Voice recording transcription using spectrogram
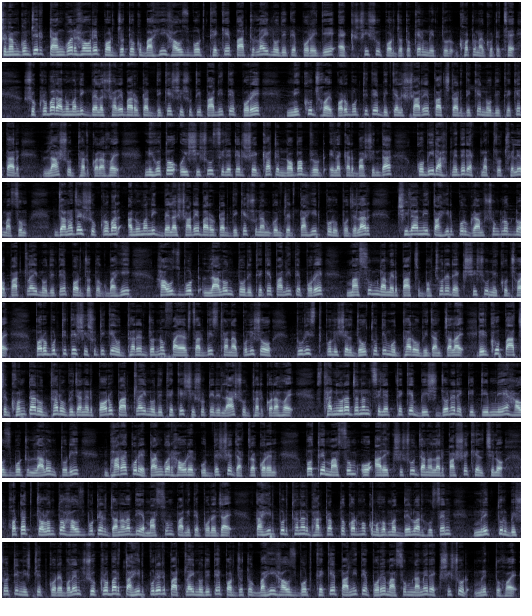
সুনামগঞ্জের টাঙ্গুয়ার হাওরে পর্যটকবাহী হাউসবোট থেকে পাটলাই নদীতে পড়ে গিয়ে এক শিশু পর্যটকের মৃত্যুর ঘটনা ঘটেছে। শুক্রবার আনুমানিক বেলা সাড়ে বারোটার দিকে শিশুটি পানিতে পড়ে নিখোঁজ হয়। পরবর্তীতে বিকেল সাড়ে পাঁচটার দিকে নদী থেকে তার লাশ উদ্ধার করা হয়। নিহত ওই শিশু সিলেটের শেখঘাট নবাব রোড এলাকার বাসিন্দা কবির আহমেদের একমাত্র ছেলে মাসুম। জানা যায়, শুক্রবার আনুমানিক বেলা সাড়ে বারোটার দিকে সুনামগঞ্জের তাহিরপুর উপজেলার ছিলানি তাহিরপুর গ্রাম সংলগ্ন পাটলাই নদীতে পর্যটকবাহী হাউসবোট লালন তরি থেকে পানিতে পড়ে মাসুম নামের পাঁচ বছরের এক শিশু নিখোঁজ হয়। পরবর্তীতে শিশুটিকে উদ্ধারের জন্য ফায়ার সার্ভিস, থানা পুলিশ ও ট্যুরিস্ট পুলিশের যৌথ টিম উদ্ধার অভিযান চালায়। দীর্ঘ পাঁচ ঘণ্টার উদ্ধার অভিযানের পর পাটলাই নদী থেকে শিশুটির লাশ উদ্ধার করা হয়। স্থানীয়রা জানান, সিলেট থেকে বিশ জনের একটি টিম নিয়ে হাউসবোট লালন তরি ভাড়া করে টাঙ্গুয়ার হাওরের উদ্দেশ্যে যাত্রা করেন। পথে মাসুম ও আরেক শিশু জানালার পাশে খেলছিল। হঠাৎ চলন্ত হাউসবোটের জানালা দিয়ে মাসুম পানিতে পড়ে যায়। তাহিরপুর থানার ভারপ্রাপ্ত কর্মক মোহাম্মদ দেলোয়ার হোসেন মৃত্যুর বিষয়টি নিশ্চিত করে বলেন, শুক্রবার তাহিরপুরের পাটলাই নদীতে পর্যটকবাহী হাউসবোট থেকে পানিতে পড়ে মাসুম নামের এক শিশুর মৃত্যু হয়।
